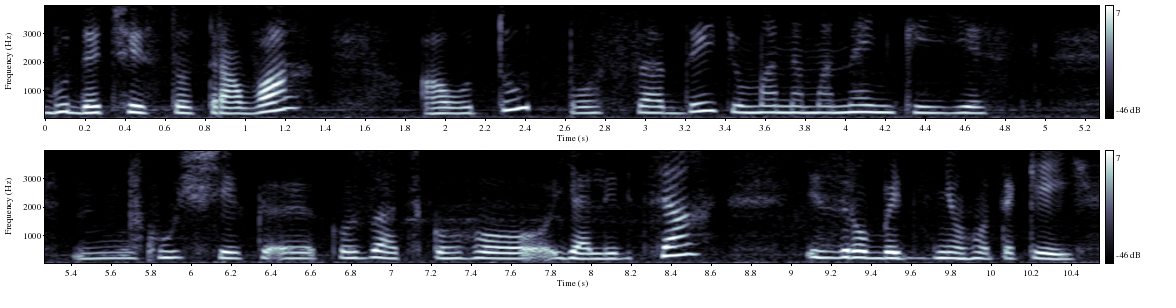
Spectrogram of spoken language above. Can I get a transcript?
буде чисто трава, а отут посадить, у мене маленький є кущик е, козацького ялівця, і зробить з нього такий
